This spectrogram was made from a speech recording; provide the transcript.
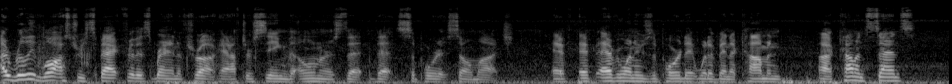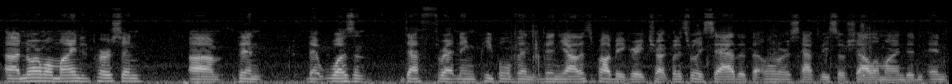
I really lost respect for this brand of truck after seeing the owners that that support it so much. If, if everyone who supported it would have been a common uh, common sense, uh, normal minded person, um, then that wasn't death threatening people, then then yeah, this would probably be a great truck. But it's really sad that the owners have to be so shallow minded and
